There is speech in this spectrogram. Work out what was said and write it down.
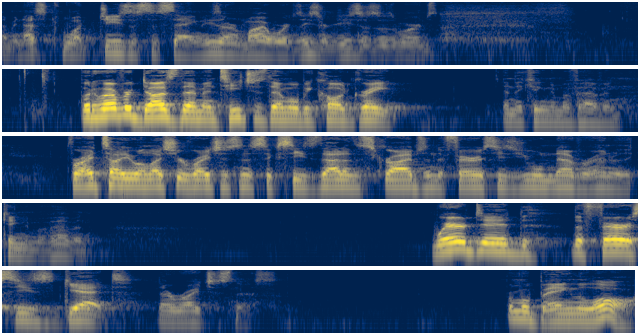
I mean, that's what Jesus is saying. These aren't my words, these are Jesus' words. But whoever does them and teaches them will be called great in the kingdom of heaven. For I tell you, unless your righteousness exceeds that of the scribes and the Pharisees, you will never enter the kingdom of heaven. Where did the Pharisees get their righteousness? From obeying the law.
